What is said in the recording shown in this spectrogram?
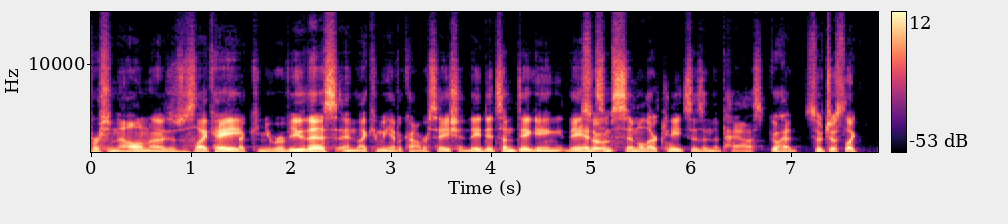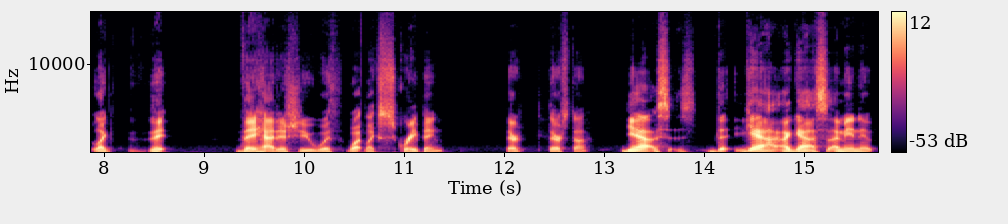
personnel and I was just like, hey, can you review this? And like, can we have a conversation? They did some digging. They had so, some similar cases in the past. Go ahead. So just like, like they, they had issue with what, like scraping their, their stuff? Yeah. The, yeah, I guess. I mean, it,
